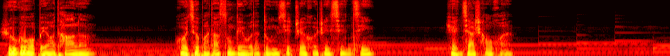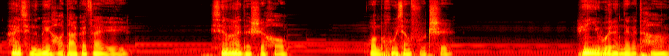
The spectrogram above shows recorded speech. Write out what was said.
如果我不要他了，我就把他送给我的东西折合成现金，原价偿还。爱情的美好大概在于，相爱的时候。我们互相扶持，愿意为了那个他，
